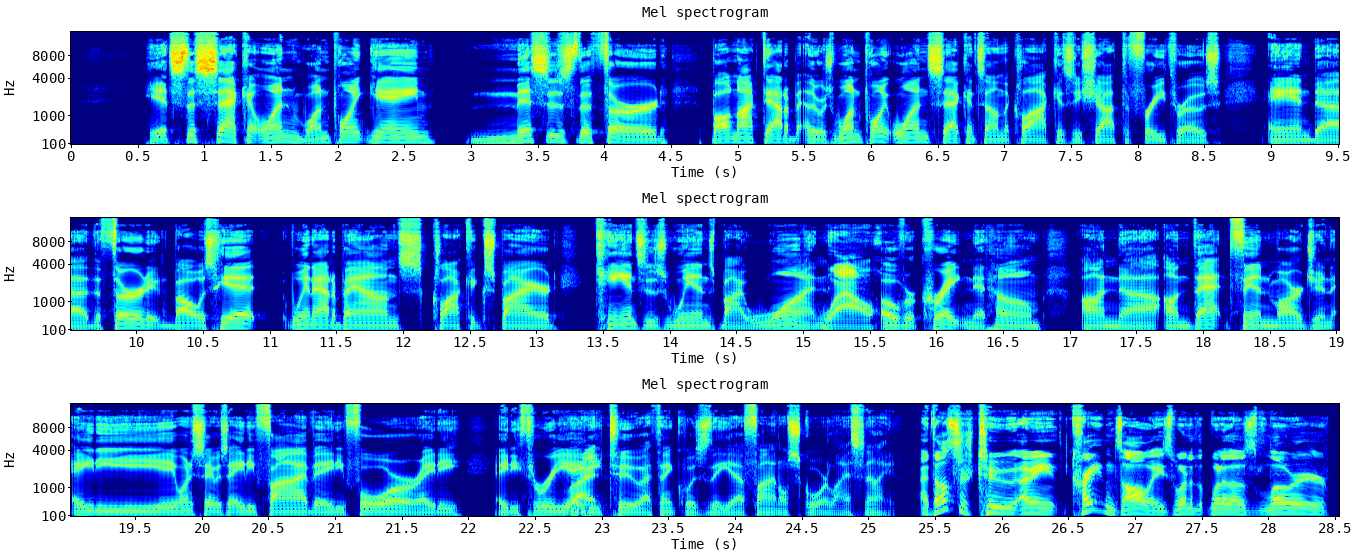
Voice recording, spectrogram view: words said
hits the second one, one point game, misses the third. Ball knocked out. Of, there was 1.1 seconds on the clock as he shot the free throws, and uh, the third ball was hit, went out of bounds, clock expired. Kansas wins by one. Wow. Over Creighton at home on uh, on that thin margin. 80. I want to say it was 85, 84, or 80. 83 82, I think, was the uh, final score last night. And those are two. I mean, Creighton's always one of the, one of those lower.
